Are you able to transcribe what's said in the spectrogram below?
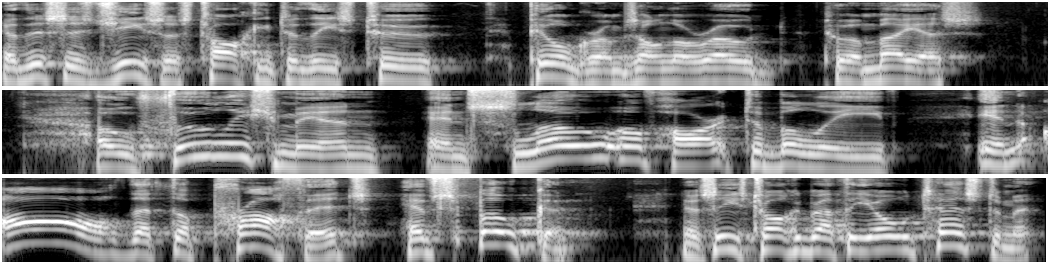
now this is Jesus talking to these two pilgrims on the road to Emmaus. O foolish men and slow of heart to believe in all that the prophets have spoken. Now, see, he's talking about the Old Testament.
